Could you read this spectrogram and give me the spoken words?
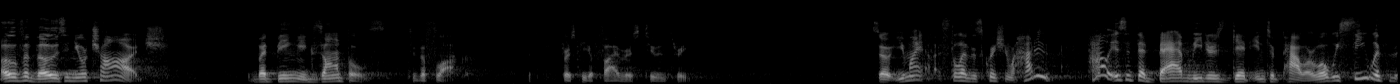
over those in your charge, but being examples to the flock. 1 Peter 5, verse 2 and 3. So you might still have this question well, how, do, how is it that bad leaders get into power? Well, we see with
